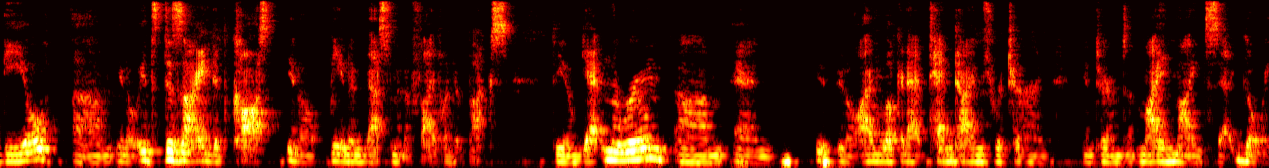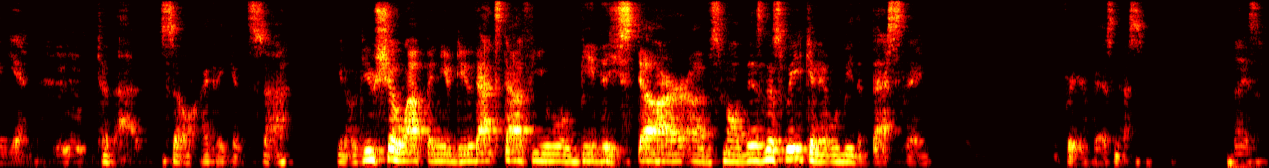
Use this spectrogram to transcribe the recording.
deal. Um, you know, it's designed to cost, you know, be an investment of 500 bucks to, you know, get in the room. Um, and, you know, I'm looking at 10 times return in terms of my mindset going in to that. So I think it's, uh, you know, if you show up and you do that stuff, you will be the star of Small Business Week and it will be the best thing for your business. Nice.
